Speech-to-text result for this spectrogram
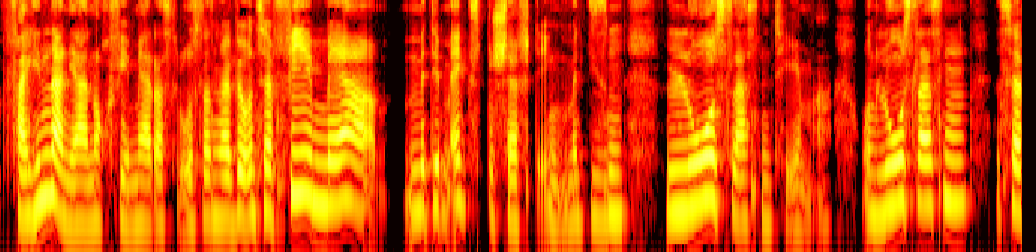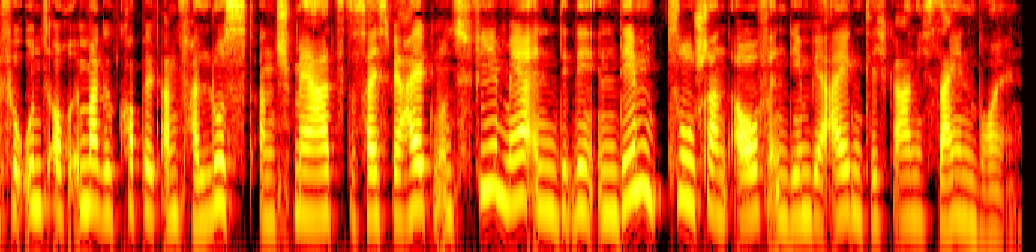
verhindern ja noch viel mehr das Loslassen, weil wir uns ja viel mehr mit dem Ex beschäftigen, mit diesem Loslassen-Thema. Und Loslassen ist ja für uns auch immer gekoppelt an Verlust, an Schmerz. Das heißt, wir halten uns viel mehr in, de in dem Zustand auf, in dem wir eigentlich gar nicht sein wollen.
